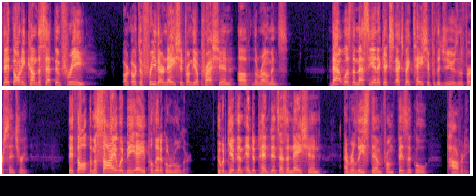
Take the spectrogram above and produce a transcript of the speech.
They thought he'd come to set them free or, or, to free their nation from the oppression of the Romans. That was the messianic ex- expectation for the Jews in the first century. They thought the Messiah would be a political ruler who would give them independence as a nation and release them from physical poverty.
